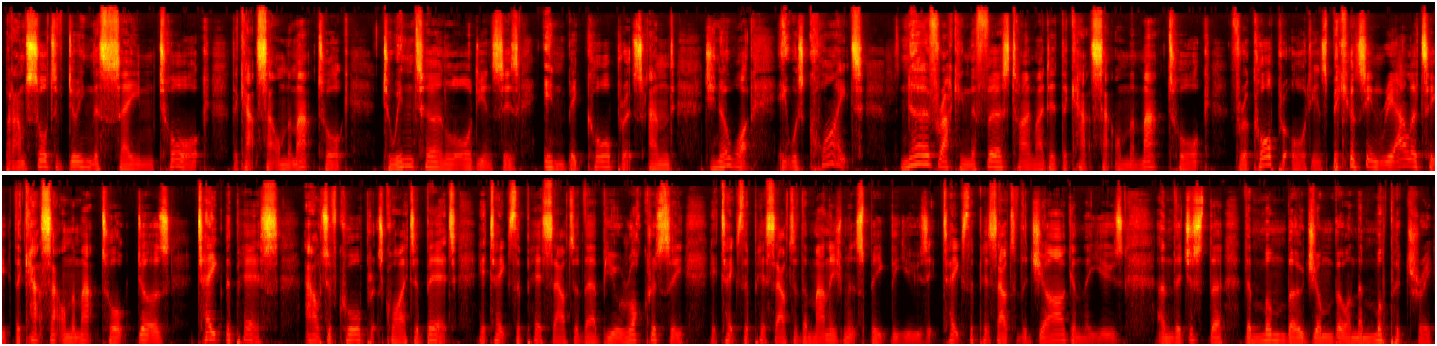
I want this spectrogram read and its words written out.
but I'm sort of doing the same talk, the Cat Sat on the Mat talk, to internal audiences in big corporates. And do you know what? It was quite nerve wracking the first time I did the cat sat on the mat talk for a corporate audience because in reality, the cat sat on the mat talk does take the piss out of corporates quite a bit. It takes the piss out of their bureaucracy. It takes the piss out of the management speak they use. It takes the piss out of the jargon they use and the just the, the mumbo jumbo and the muppetry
